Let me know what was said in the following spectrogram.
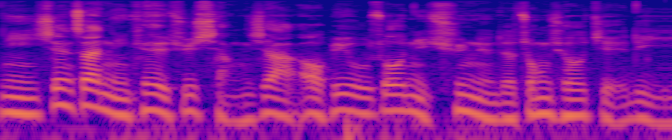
你现在你可以去想一下哦，比如说你去年的中秋节礼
